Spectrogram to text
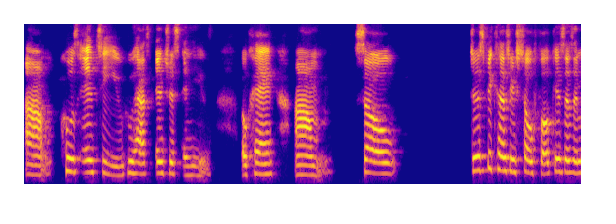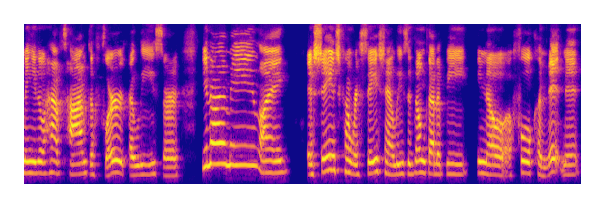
um, who's into you, who has interest in you. Okay. Um, so just because you're so focused doesn't mean you don't have time to flirt at least or you know what I mean? Like exchange conversation at least. It don't gotta be, you know, a full commitment,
